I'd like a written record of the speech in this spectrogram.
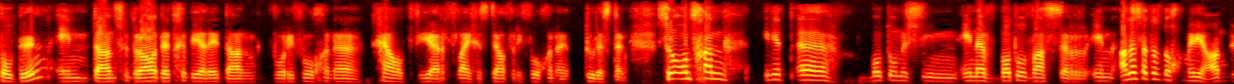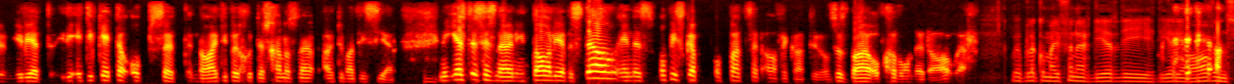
voldoen en dan sodra dit gebeur het dan word die volgende geld weer vrygestel vir die volgende toerusting. So ons gaan jy weet 'n uh, bottelmasjien en 'n bottelwasser en alles wat ons nog met die hand doen, jy weet, die etikette opsit en daai tipe goeders gaan ons nou outomatiseer. En die eerste is nou in Italië bestel en is op die skip op pad Suid-Afrika toe. Ons is baie opgewonde daaroor. Hooplik kom hy vinnig deur die deur die hawens.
